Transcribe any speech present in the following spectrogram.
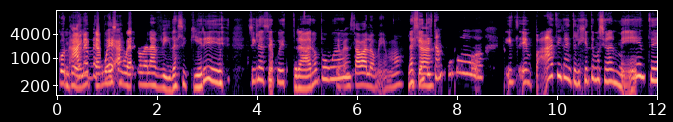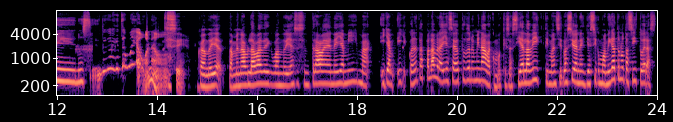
con años después. toda la vida, si quiere. Si la secuestraron, pues bueno. Yo pensaba lo mismo. La gente está un poco empática, inteligente emocionalmente. No sé, la gente ¿no? Sí. Cuando ella también hablaba de cuando ella se centraba en ella misma, y, ya, con estas palabras ella se autodenominaba como que se hacía la víctima en situaciones, y así como, amiga, tú no te así, tú eras.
